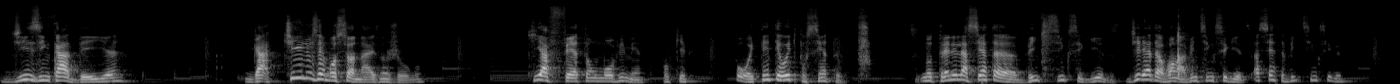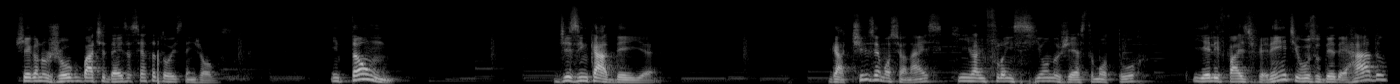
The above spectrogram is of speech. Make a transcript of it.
desencadeia gatilhos emocionais no jogo que afetam o movimento. Porque, pô, 88%. No treino ele acerta 25 seguidos. Direto, vamos lá, 25 seguidos. Acerta 25 seguidos. Chega no jogo, bate 10, acerta 2, tem jogos. Então, desencadeia gatilhos emocionais que influenciam no gesto motor e ele faz diferente, usa o dedo errado.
